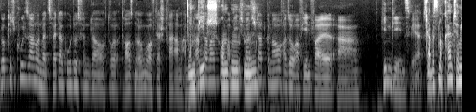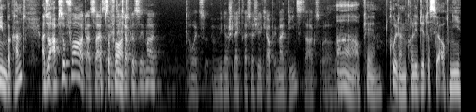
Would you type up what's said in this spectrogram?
wirklich cool sein und wenn das Wetter gut ist, findet da auch dra- draußen irgendwo auf der Stra am, am Am Strand Beach da was, und- am Beach was mhm. statt, genau. Also auf jeden Fall äh, hingehenswert. Aber ist noch kein Termin bekannt. Also ab sofort, das heißt, Ab sofort. ich glaube, das ist immer, oh, jetzt wieder schlecht recherchiert, ich glaube immer dienstags oder so. Ah, okay. Cool, dann kollidiert das ja auch nie,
